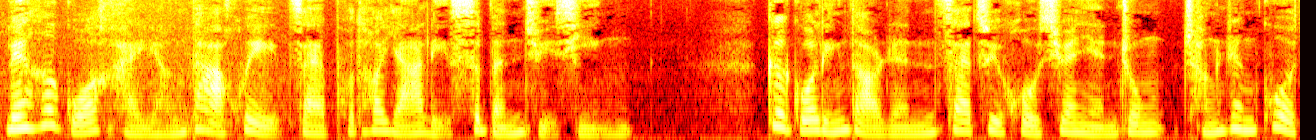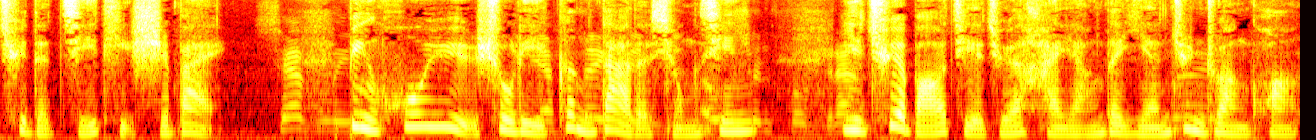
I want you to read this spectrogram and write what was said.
联合国海洋大会在葡萄牙里斯本举行，各国领导人在最后宣言中承认过去的集体失败，并呼吁树立更大的雄心，以确保解决海洋的严峻状况，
